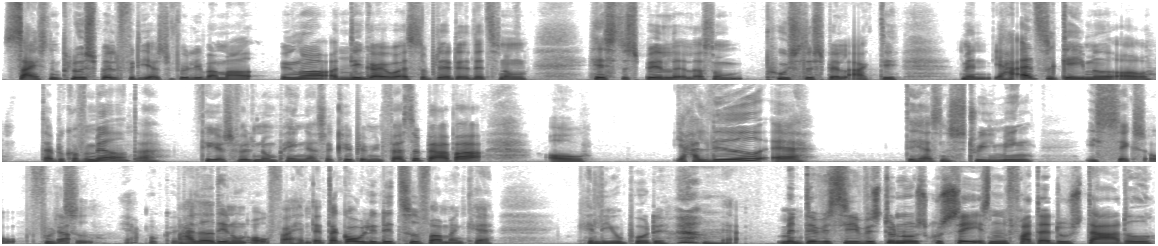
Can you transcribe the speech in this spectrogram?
16 plus spil, fordi jeg selvfølgelig var meget yngre, og mm. Det gør jo, at så bliver det lidt sådan nogle hestespil, eller sådan nogle puslespil-agtigt. Men jeg har altid gamet, og da jeg blev konfirmeret, der fik jeg selvfølgelig nogle penge, og så købte jeg min første bærbar, og jeg har levet af det her sådan streaming i seks år, fuldtid. Ja. Ja. Okay. Jeg har lavet det i nogle år førhen. Der- Der går lige lidt tid for, at man kan, kan leve på det. Men det vil sige, hvis du nu skulle se sådan fra da du startede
